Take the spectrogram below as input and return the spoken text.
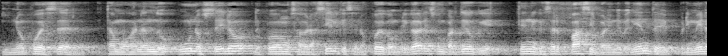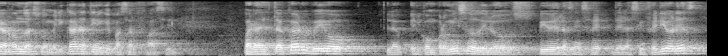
Y no puede ser. Estamos ganando 1-0, después vamos a Brasil que se nos puede complicar, es un partido que tiene que ser fácil para Independiente, primera ronda sudamericana tiene que pasar fácil. Para destacar veo el compromiso de los pibes de las, inferiores,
